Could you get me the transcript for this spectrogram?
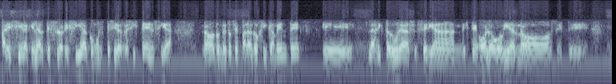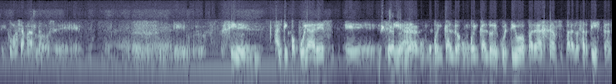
pareciera que el arte florecía como una especie de resistencia, ¿no? Donde entonces paradójicamente eh, las dictaduras serían, este, o los gobiernos, este, ¿cómo llamarlos? Eh, eh, antipopulares, eh, sería un buen caldo, un buen caldo de cultivo para, para los artistas.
